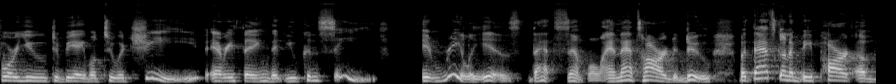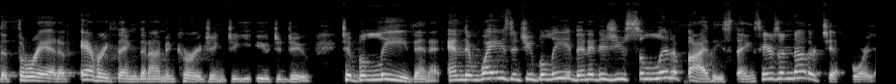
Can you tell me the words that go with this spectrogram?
for you to be able to achieve everything that you conceive. It really is that simple, and that's hard to do. But that's going to be part of the thread of everything that I'm encouraging to you to do to believe in it. And the ways that you believe in it is you solidify these things. Here's another tip for you.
